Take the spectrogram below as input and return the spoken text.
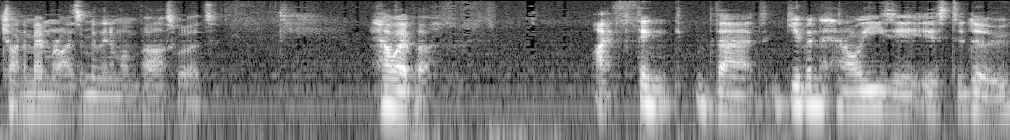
trying to memorize a million and one passwords. However, I think that given how easy it is to do,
